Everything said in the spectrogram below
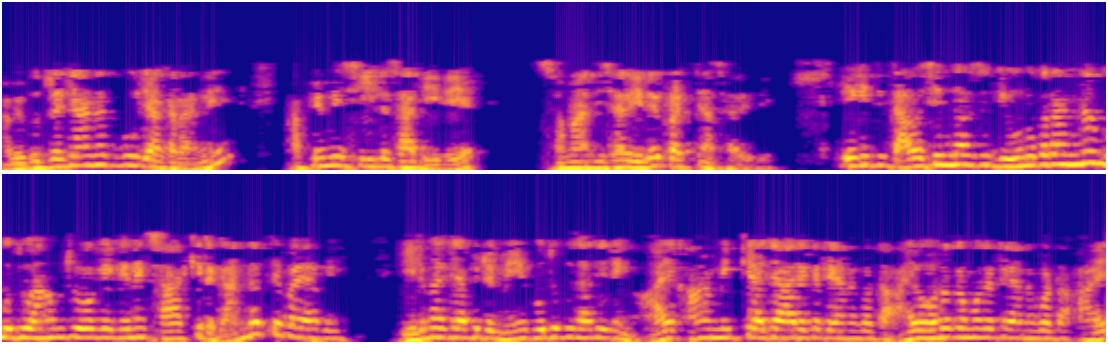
අපි බුද්ධජානක පූජා කරන්නේ අපි මේ සීල ශරීරය සමාධි ශරීරය ප්‍රඥා ශරීරය. ඒකෙදි දවසින් දවස දියුණු කරන්න බුදුහාමුදුරුවෝ වගේ කෙනෙක් සාක්කියට ගන්නත් එපා අපි. ඊට පස්සේ අපිට මේ බුදු ශරීරයෙන් ආය කාම මිත්‍යාචාරයකට යනකොට ආය හොරකමකට යනකොට ආය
